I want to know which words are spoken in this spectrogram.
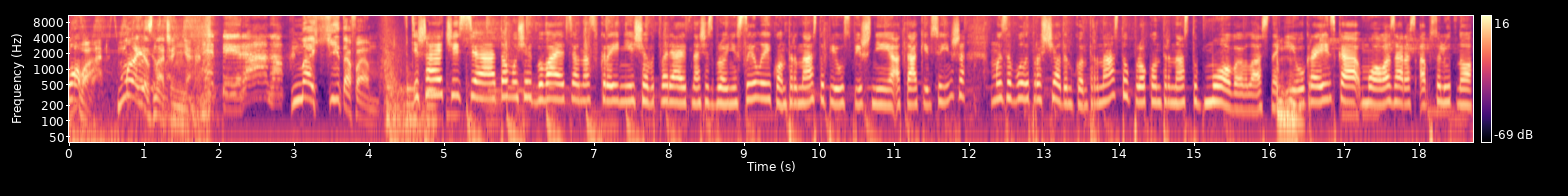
Мова має значення Happy ранок на Ем. Хіт FM. Втішаючись е, тому, що відбувається у нас в країні, що витворяють наші збройні сили, контрнаступ і успішні атаки, і все інше. Ми забули про ще один контрнаступ, про контрнаступ мови, власне. І українська мова зараз абсолютно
